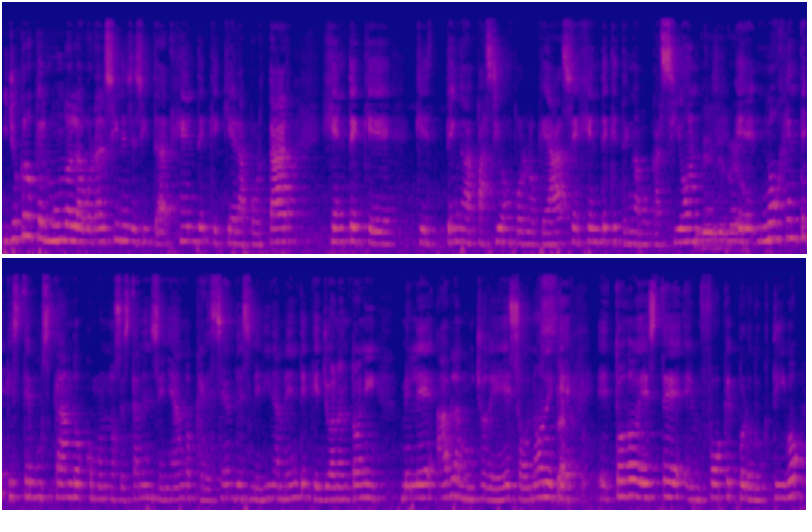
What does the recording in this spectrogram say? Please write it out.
Y yo creo que el mundo laboral sí necesita gente que quiera aportar, gente que que tenga pasión por lo que hace, gente que tenga vocación, eh, no gente que esté buscando, como nos están enseñando, crecer desmedidamente, que Joan Antoni Melé habla mucho de eso, ¿no? De que eh, todo este enfoque productivo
